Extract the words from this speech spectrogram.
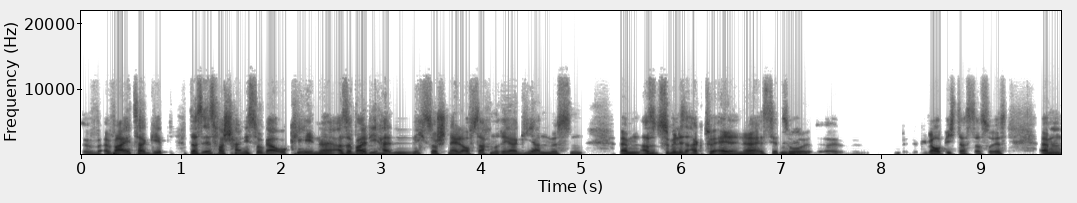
weitergibt, das ist wahrscheinlich sogar okay, ne? Also weil die halt nicht so schnell auf Sachen reagieren müssen. Ähm, also zumindest aktuell, ne? Ist jetzt mhm. so, äh, glaube ich, dass das so ist. Ähm, ja.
